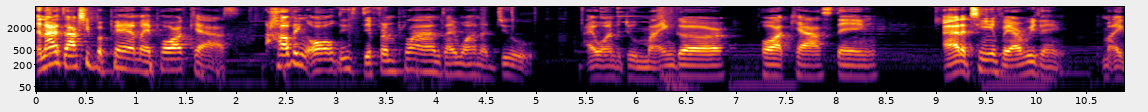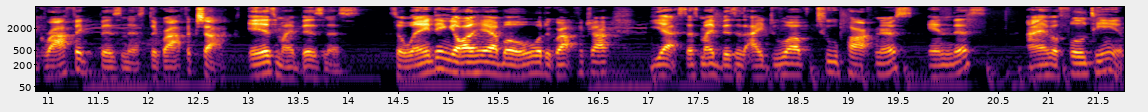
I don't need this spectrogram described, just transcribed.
And I was actually preparing my podcast, having all these different plans I want to do. I want to do manga, podcasting. I had a team for everything. My graphic business, the Graphic Shack, is my business. So anything y'all hear about, oh, the Graphic Shack, yes, that's my business. I do have two partners in this. I have a full team.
